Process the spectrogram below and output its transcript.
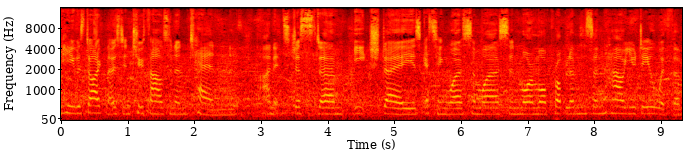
He was diagnosed in 2010, and it's just um, each day is getting worse and worse, and more and more problems, and how you deal with them.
